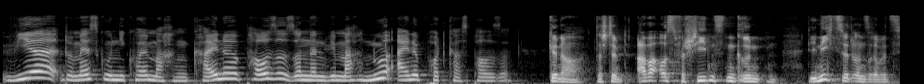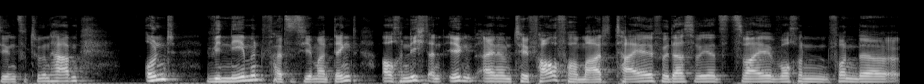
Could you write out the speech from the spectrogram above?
wir, Domescu und Nicole, machen keine Pause, sondern wir machen nur eine Podcast-Pause. Genau, das stimmt. Aber aus verschiedensten Gründen, die nichts mit unserer Beziehung zu tun haben. Und wir nehmen, falls es jemand denkt, auch nicht an irgendeinem TV-Format teil, für das wir jetzt zwei Wochen von der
